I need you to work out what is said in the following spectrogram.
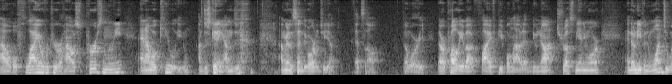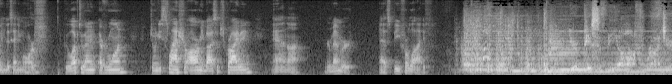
I will fly over to your house personally and I will kill you. I'm just kidding. I'm just I'm gonna send the order to you. That's all. Don't worry. There are probably about five people now that do not trust me anymore and don't even want to win this anymore. Good luck to everyone. Join the Slasher Army by subscribing and uh, remember, SP for life. You're pissing me off, Roger.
